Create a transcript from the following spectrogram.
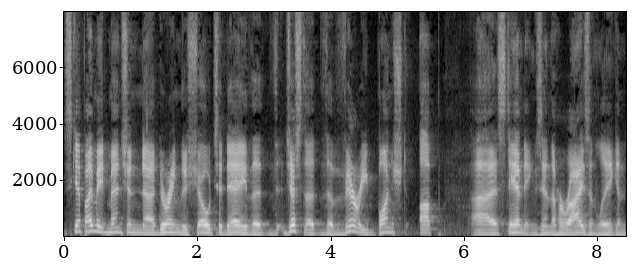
Skip, I made mention uh, during the show today that just the the very bunched up uh, standings in the Horizon League, and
